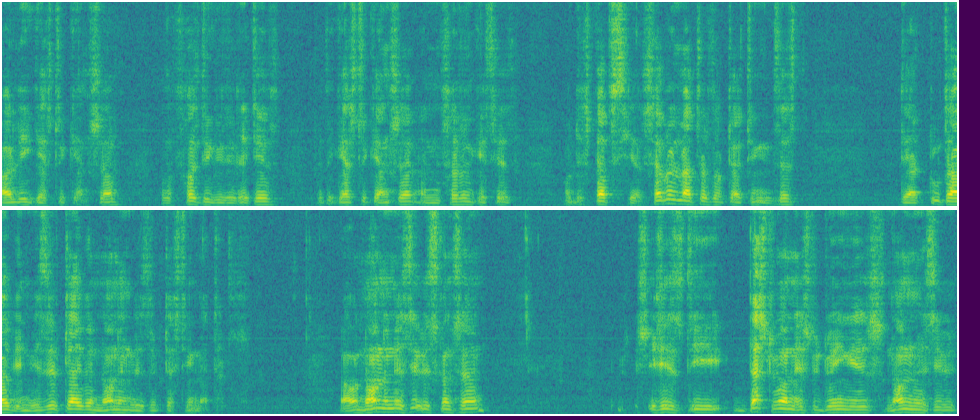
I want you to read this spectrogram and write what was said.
early gastric cancer the first degree relatives with the gastric cancer and in certain cases of dyspepsia. Several methods of testing exist. There are two types, invasive type and non-invasive testing methods. Our non-invasive is concerned, it is the best one is to doing is non-invasive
